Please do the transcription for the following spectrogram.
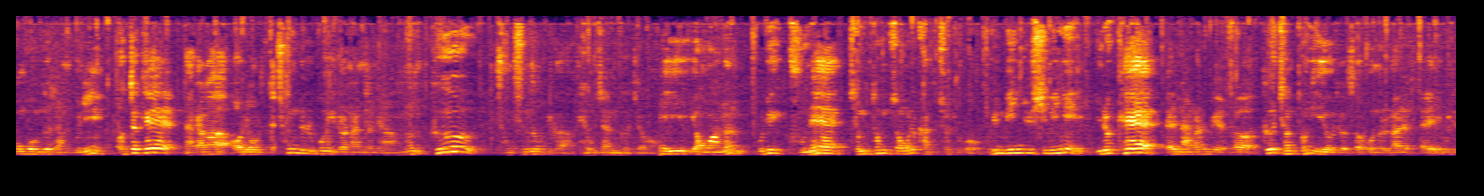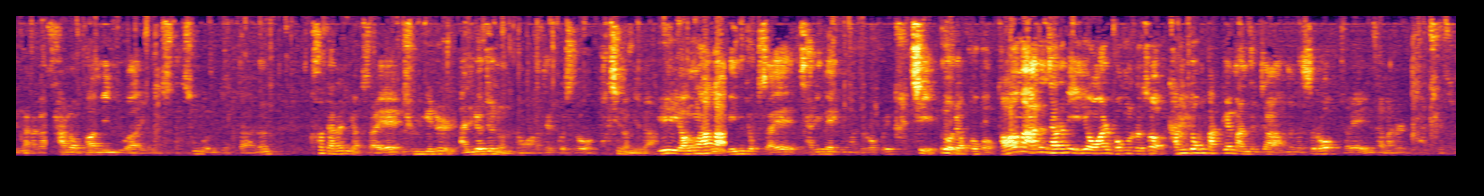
홍범도 장군이 어떻게 나라가 어려울 때 손들고 일어났느냐 하는 그 정신을 우리가 배우자는 거죠. 이 영화는 우리 군의 정통성을 가르쳐주고 우리 민주 시민이 이렇게 나라를 위해서 그 전통이 이어져서 오늘날 우리나라가 산업화 민주화 이런 것이 다 성공이 됐다는 커다란 역사의 줄기를 알려주는 영화가 될 것으로 확신합니다. 이 영화가 민족사에 자리매김하도록 우리 같이 노력하고 더 많은 사람이 이 영화를 보면서 감동받게 만들자 하는 것으로 저의 인사말을 마치겠습니다.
